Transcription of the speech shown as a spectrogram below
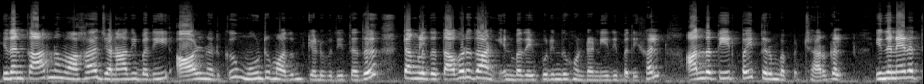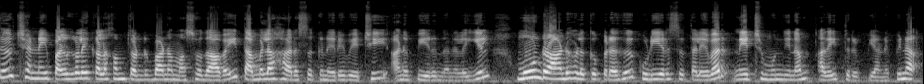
இதன் காரணமாக ஜனாதிபதி ஆளுநருக்கு மூன்று மாதம் கெடு விதித்தது தங்களது தவறுதான் என்பதை புரிந்து கொண்ட நீதிபதிகள் அந்த தீர்ப்பை திரும்பப் பெற்றார்கள். இந்த நேரத்தில் சென்னை பல்கலைக்கழகம் தொடர்பான மசோதாவை தமிழக அரசுக்கு நிறைவேற்றி அனுப்பியிருந்த நிலையில் மூன்று ஆண்டுகளுக்கு பிறகு குடியரசுத் தலைவர் நேற்று முன்தினம் அதை திருப்பி அனுப்பினார்.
